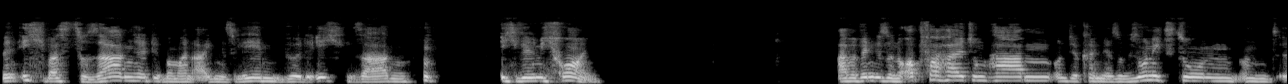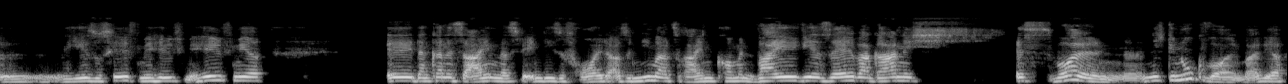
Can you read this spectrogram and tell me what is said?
Wenn ich was zu sagen hätte über mein eigenes Leben, würde ich sagen, ich will mich freuen. Aber wenn wir so eine Opferhaltung haben und wir können ja sowieso nichts tun und äh, Jesus hilf mir, hilf mir, hilf mir, äh, dann kann es sein, dass wir in diese Freude also niemals reinkommen, weil wir selber gar nicht es wollen, äh, nicht genug wollen, weil wir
